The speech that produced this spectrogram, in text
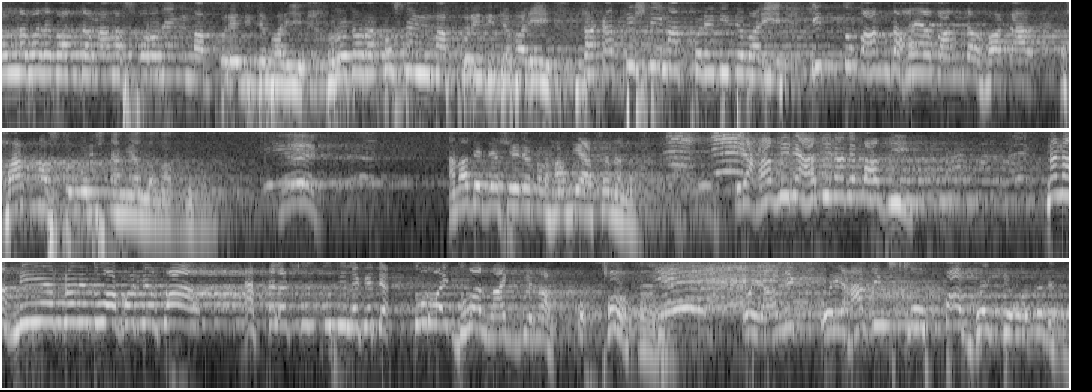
আল্লাহ বলে, বান্দা, নামাজ পড়নে আমি মাফ করে দিতে পারি। রোজা রাখোস না, আমি মাফ করে দিতে পারি। জাকাত দিস মাফ করে দিতে পারি। কিন্তু বান্দা হয় বান্দার হক আর হক নষ্ট করিস না, আমি আল্লাহ মাফ দেবো। আমাদের দেশে এরকম হাজি আছে না না? এটা হাজি না, হাজি নামে বাজি। না না মেয়ের নামে দোয়া করবে সব আর ছেলে সম্পত্তি লিখে যে, তোর ওই দোয়া লাগবে না। ওই আলিক, ওই হাজিক সোপার যজ্ঞ বসে দেখো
